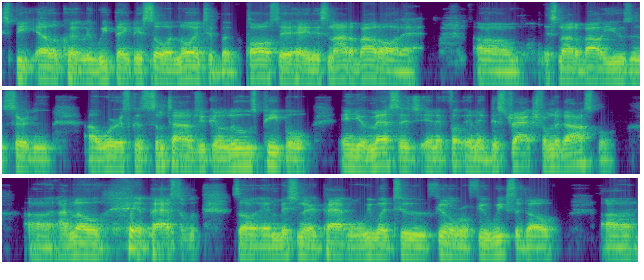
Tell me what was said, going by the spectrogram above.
speak eloquently, we think they're so anointed. But Paul said, "Hey, it's not about all that." Um, it's not about using certain uh, words because sometimes you can lose people in your message and it and it distracts from the gospel. Uh, I know Pastor, so and missionary Pat, when we went to funeral a few weeks ago, uh,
